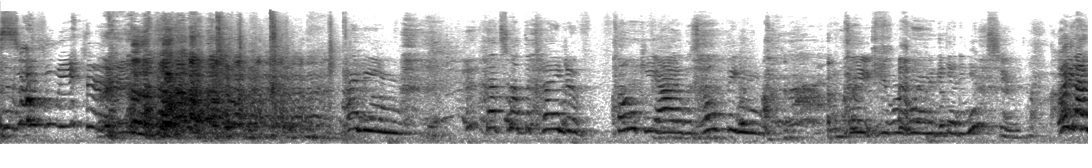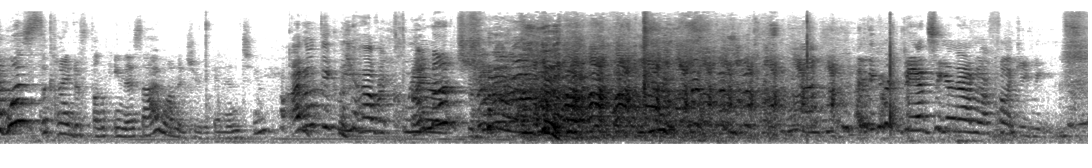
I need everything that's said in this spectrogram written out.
so weird. I mean, that's not the kind of funky I was hoping that you were going to be getting into. But that was the kind of funkiness I wanted you to get into. I don't think we have a clear. I'm not sure. I think we're dancing around what funky means.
